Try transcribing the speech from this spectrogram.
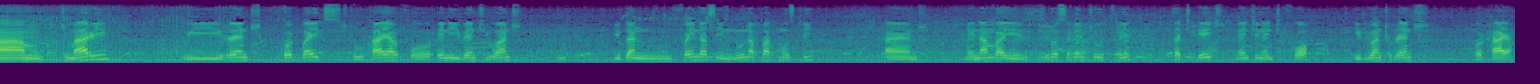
Um, Kimari, we rent quad bikes to hire for any event you want. Hmm? You can find us in Luna Park mostly, and my number is 0723 38 1994 if you want to rent or hire.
